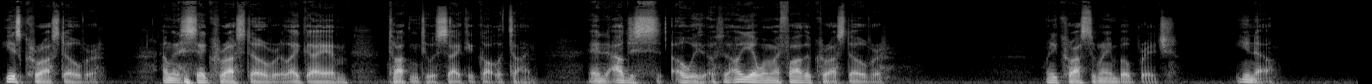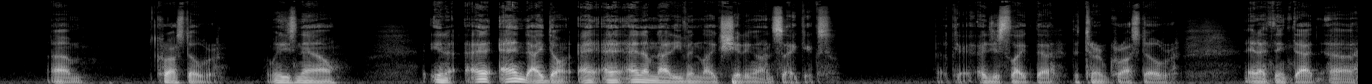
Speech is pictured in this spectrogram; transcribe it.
He has crossed over. I'm going to say crossed over, like I am talking to a psychic all the time, and I'll just always oh yeah, when my father crossed over, when he crossed the Rainbow Bridge, you know um, crossed over. I mean, he's now, you know, and, and I don't, and, and, I'm not even like shitting on psychics. Okay, I just like the the term crossed over, and I think that uh,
